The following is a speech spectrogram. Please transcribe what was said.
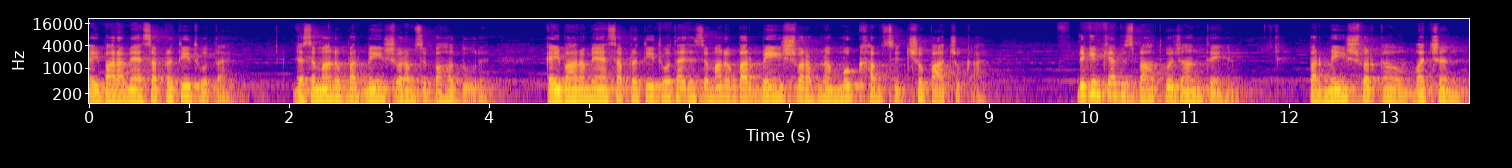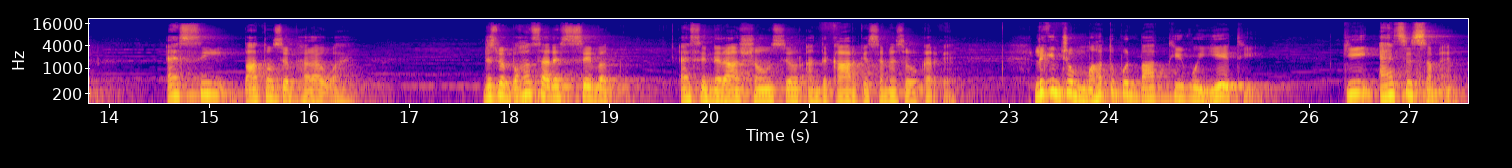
कई बार हमें ऐसा प्रतीत होता है, जैसे मानो परमेश्वर हमसे बहुत दूर है। कई बार हमें ऐसा प्रतीत होता है, जैसे मानो परमेश्वर अपना मुख हमसे छुपा चुका है। लेकिन क्या आप इस बात को जानते हैं? परमेश्वर का वचन ऐसी बातों से भरा हुआ है, जिसमें बहुत सारे सेवक ऐसी निराशाओं से और अंधकार के समय से होकर गए। लेकिन जो महत्वपूर्ण बात थी वो ये थी कि ऐसे समय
